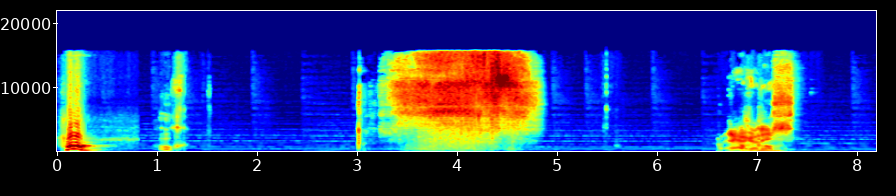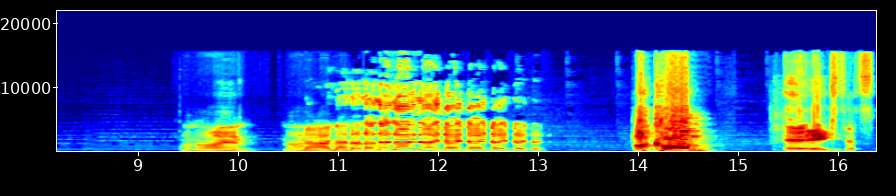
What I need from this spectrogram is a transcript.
Puh. Hoch? Ärgerlich. Oh nein. Nein, Nein, nein, nein, nein, nein, nein, nein, nein, nein, nein, nein, nein. Ach komm! Äh, Ey. echt jetzt?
